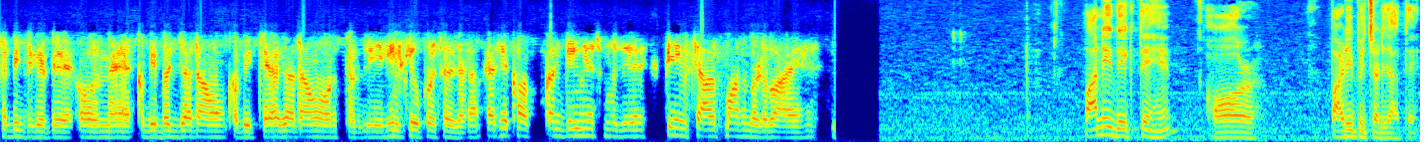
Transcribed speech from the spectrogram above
سبھی جگہ پہ اور میں کبھی بچ جاتا ہوں، کبھی تیر جاتا ہوں اور کبھی ہل کے اوپر چل جاتا ہوں۔ ایسے خواب کنٹینیوس مجھے تین، چار، پانچ مرتبہ آئے ہیں۔ پانی دیکھتے ہیں اور پہاڑی پہ چڑھ جاتے ہیں۔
